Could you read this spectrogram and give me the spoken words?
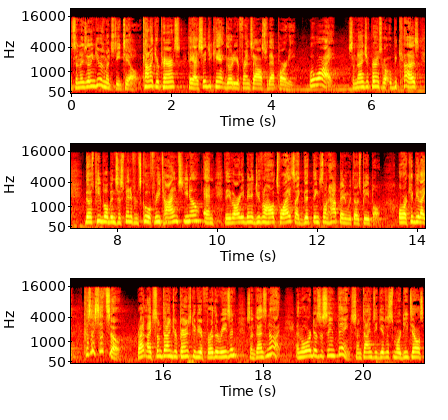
Sometimes He doesn't give as much detail. Kind of like your parents. Hey, I said you can't go to your friend's house for that party. Well, why? Sometimes your parents go, oh, because those people have been suspended from school three times, you know, and they've already been at juvenile hall twice. Like, good things don't happen with those people. Or it could be like, because I said so, right? Like sometimes your parents give you a further reason, sometimes not. And the Lord does the same thing. Sometimes He gives us more details,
